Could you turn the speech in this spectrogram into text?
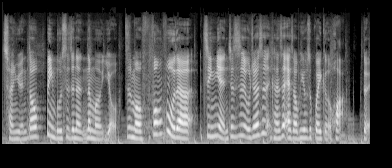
成员，都并不是真的那么有这么丰富的经验，就是我觉得是可能是 SOP 或是规格化。对，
